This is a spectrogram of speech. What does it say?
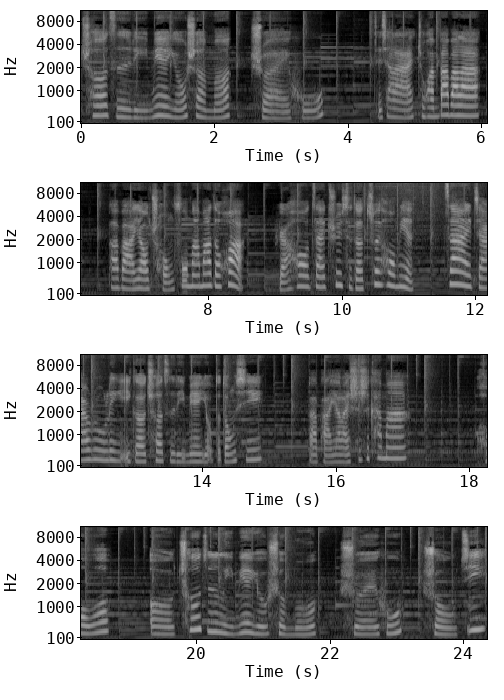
车子里面有什么？水壶。接下来就换爸爸啦，爸爸要重复妈妈的话。然后在句子的最后面，再加入另一个车子里面有的东西。爸爸要来试试看吗？好啊，呃，车子里面有什么？水壶、手机。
